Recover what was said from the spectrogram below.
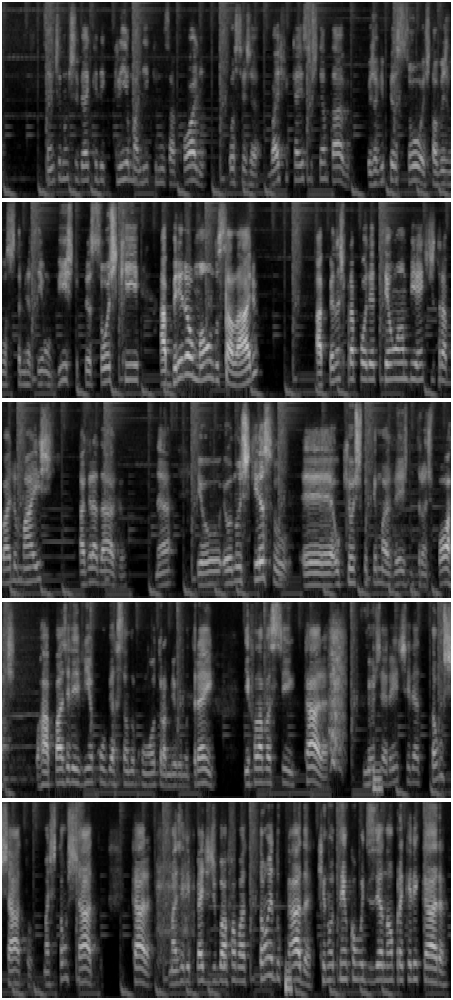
Se a gente não tiver aquele clima ali que nos acolhe, ou seja, vai ficar insustentável. Eu já vi pessoas, talvez vocês também já tenham visto, pessoas que abriram mão do salário apenas para poder ter um ambiente de trabalho mais agradável, né? Eu, eu não esqueço é, o que eu escutei uma vez no transporte. O rapaz ele vinha conversando com outro amigo no trem e falava assim, cara, meu gerente ele é tão chato, mas tão chato, cara, mas ele pede de uma forma tão educada que não tenho como dizer não para aquele cara.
